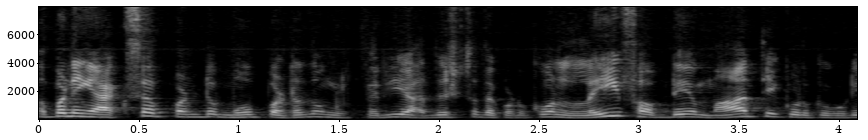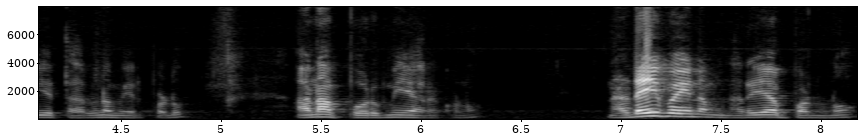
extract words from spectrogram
அப்போ நீங்கள் அக்செப்ட் பண்ணிட்டு மூவ் பண்ணுறது உங்களுக்கு பெரிய அதிர்ஷ்டத்தை கொடுக்கும். லைஃப் அப்படியே மாற்றி கொடுக்கக்கூடிய தருணம் ஏற்படும். ஆனால் பொறுமையாக இருக்கணும். நடைபயணம் நிறையா பண்ணணும்.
